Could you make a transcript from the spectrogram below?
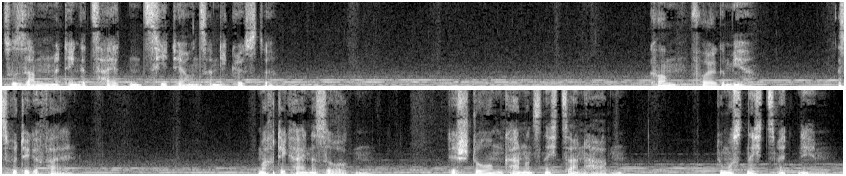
Zusammen mit den Gezeiten zieht er uns an die Küste. Komm, folge mir. Es wird dir gefallen. Mach dir keine Sorgen. Der Sturm kann uns nichts anhaben. Du musst nichts mitnehmen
